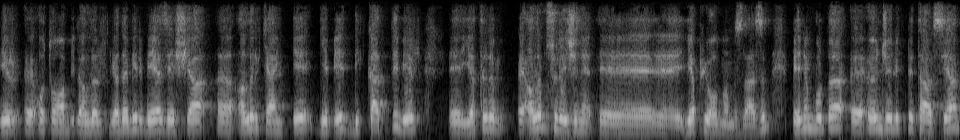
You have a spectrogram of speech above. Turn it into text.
bir e, otomobil alır ya da bir beyaz eşya e, alırken ki gibi dikkatli bir e, yatırım ve alım sürecini e, yapıyor olmamız lazım. Benim burada e, öncelikli tavsiyem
